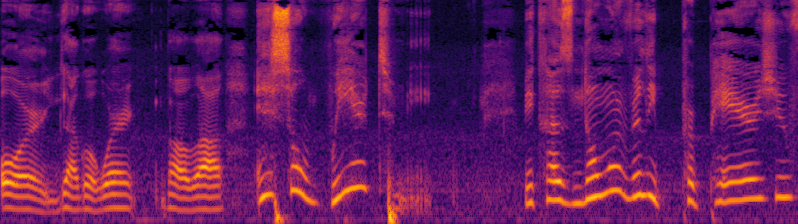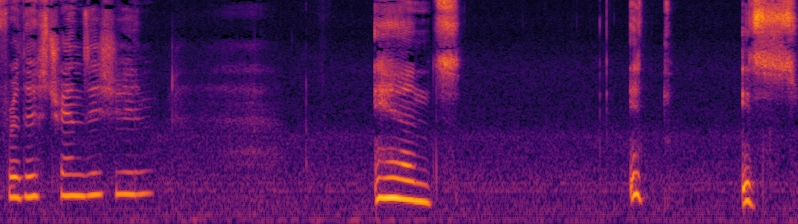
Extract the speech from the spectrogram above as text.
or you gotta go to work. Blah blah, blah. and it's so weird to me because no one really prepares you for this transition and it it's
